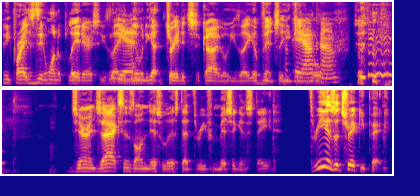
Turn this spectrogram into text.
and he probably just didn't want to play there. So he's like, Yeah. then when he got traded to Chicago, he's like, eventually he Okay, came I'll over. come. Jaren Jackson's on this list at three from Michigan State. Three is a tricky pick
